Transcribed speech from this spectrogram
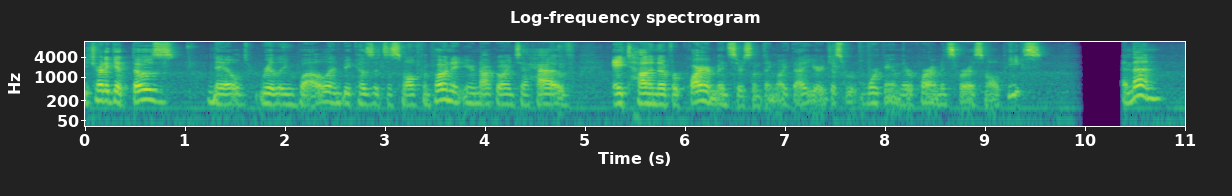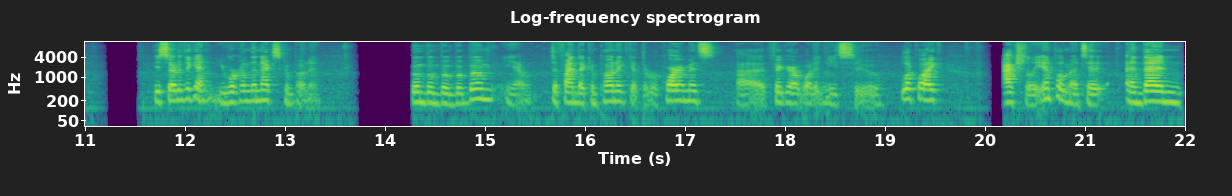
You try to get those nailed really well and because it's a small component you're not going to have a ton of requirements or something like that. You're just working on the requirements for a small piece. And then you start it again. You work on the next component. Boom boom boom boom boom. You know define that component get the requirements uh, figure out what it needs to look like actually implement it and then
